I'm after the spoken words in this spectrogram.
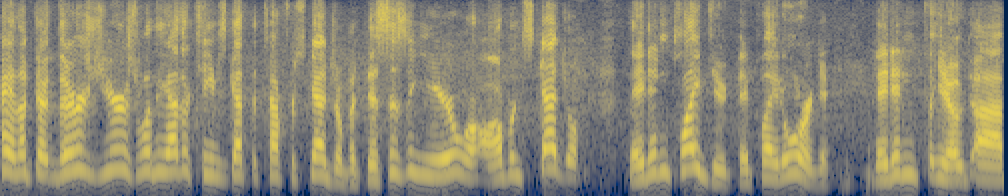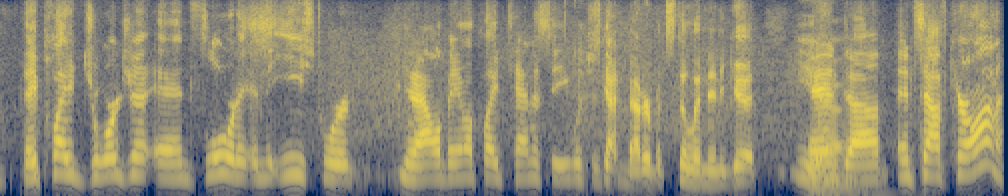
Hey, look, there, there's years when the other teams got the tougher schedule, but this is a year where Auburn's schedule, they didn't play Duke, they played Oregon. They didn't, you know, uh, they played Georgia and Florida in the East, where you know Alabama played Tennessee, which has gotten better, but still isn't any good, Yeah. and uh, and South Carolina.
